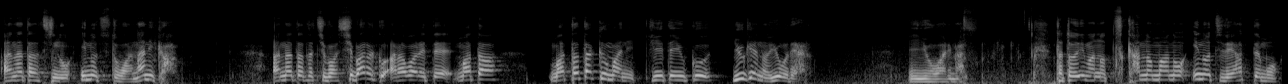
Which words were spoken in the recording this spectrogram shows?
あなたたちの命とは何か。あなたたちはしばらく現れてまた瞬く間に消えてゆく湯気のようである。引用あります。たとえ今の束の間の命であっても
